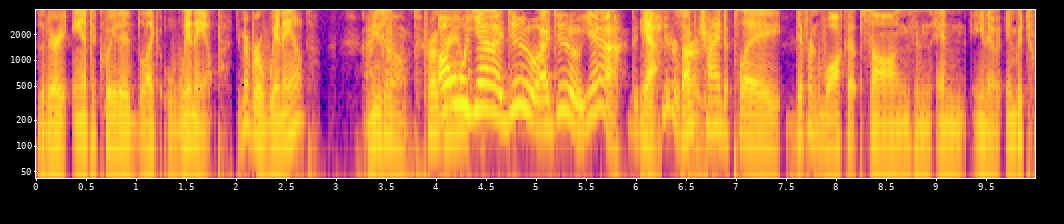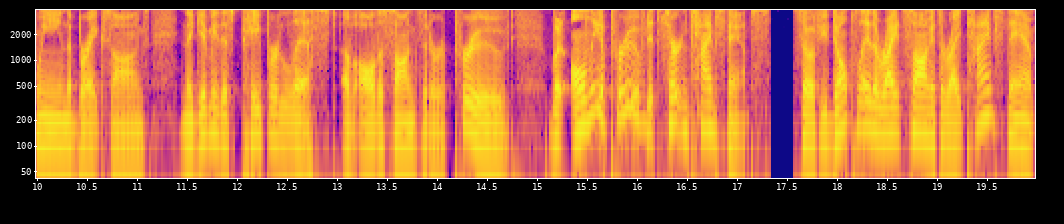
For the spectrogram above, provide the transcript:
the very antiquated like Winamp. Do you remember Winamp? Music Don't. program? Oh yeah, I do. I do. Yeah, the yeah, computer. so I'm trying to play different walk-up songs and and you know in between the break songs, and they give me this paper list of all the songs that are approved, but only approved at certain timestamps. So if you don't play the right song at the right timestamp,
